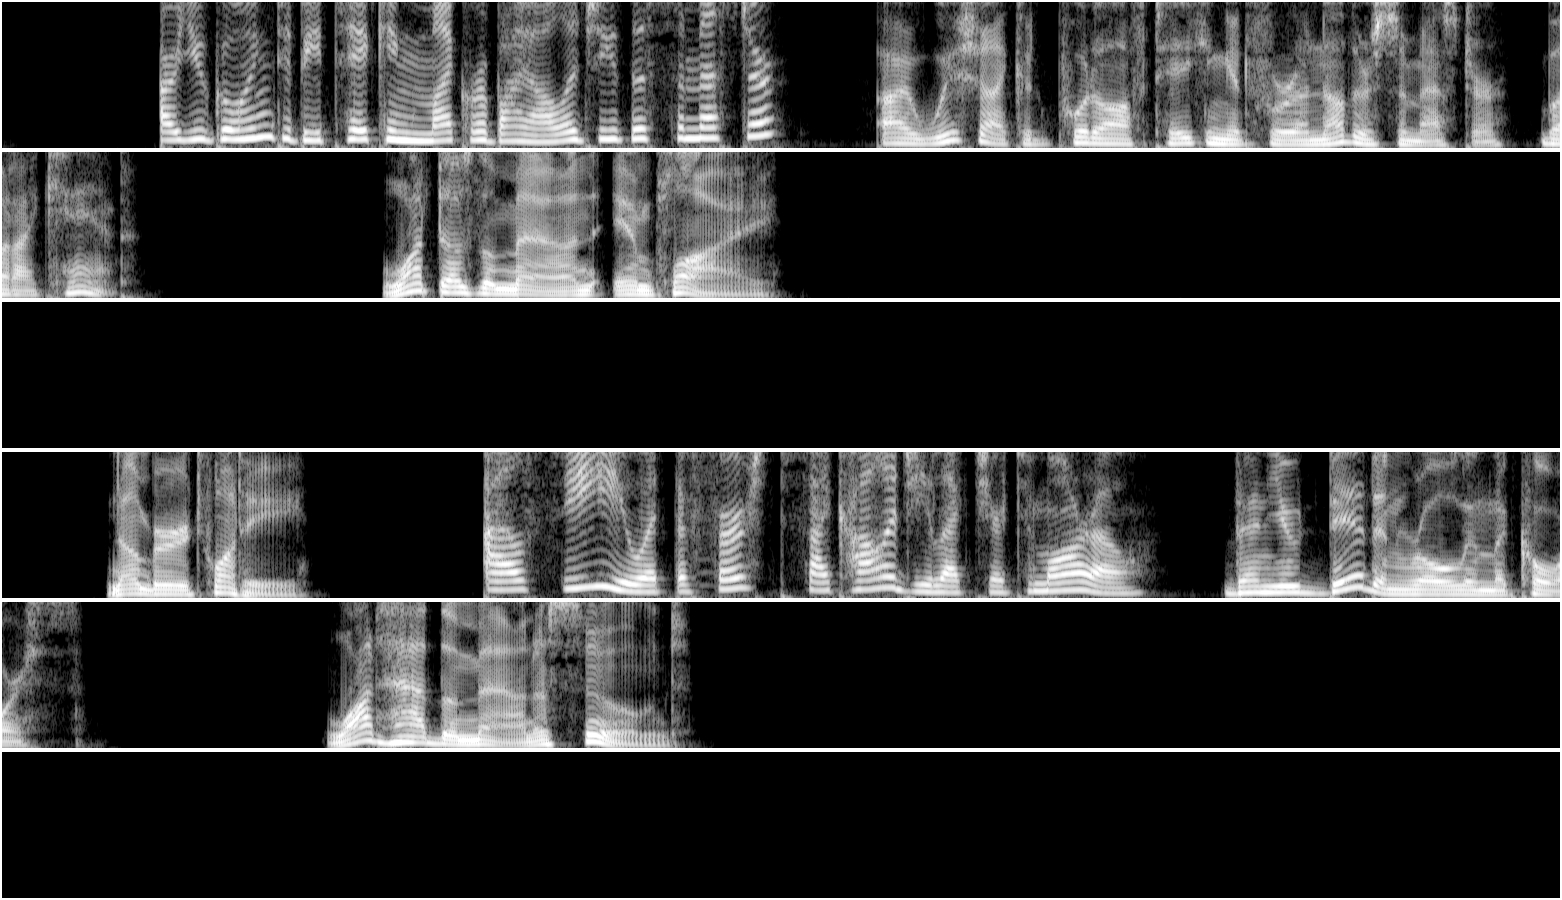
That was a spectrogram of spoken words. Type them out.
Are you going to be taking microbiology this semester? I wish I could put off taking it for another semester, but I can't. What does the man imply? Number 20. I'll see you at the first psychology lecture tomorrow. Then you did enroll in the course. What had the man assumed?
